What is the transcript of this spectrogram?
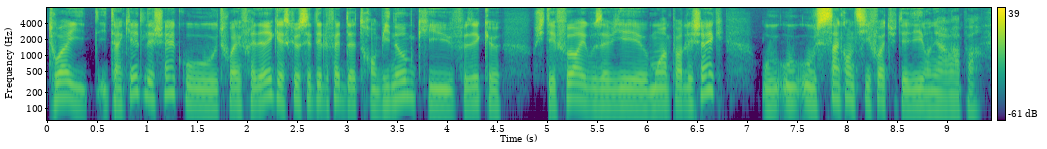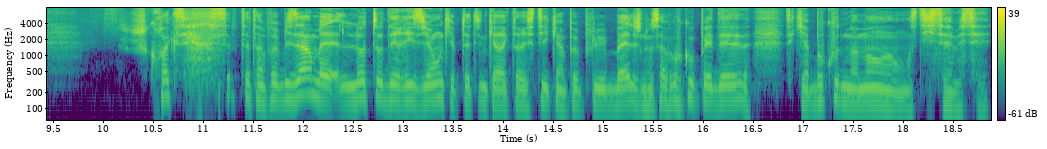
toi, il, t'inquiète l'échec? Ou toi et Frédéric, est-ce que c'était le fait d'être en binôme qui faisait que étiez fort et que vous aviez moins peur de l'échec? Ou, ou, 56 fois tu t'es dit on n'y arrivera pas? Je crois que c'est peut-être un peu bizarre, mais l'autodérision, qui est peut-être une caractéristique un peu plus belge, nous a beaucoup aidé. C'est qu'il y a beaucoup de moments où on se disait, mais c'est,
